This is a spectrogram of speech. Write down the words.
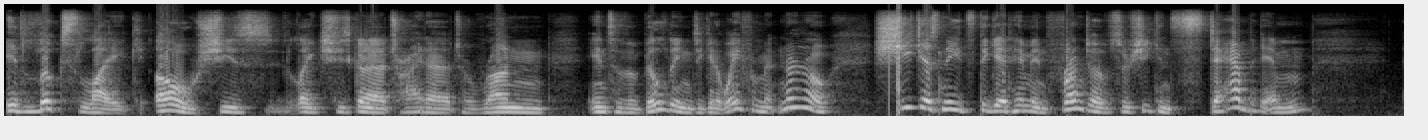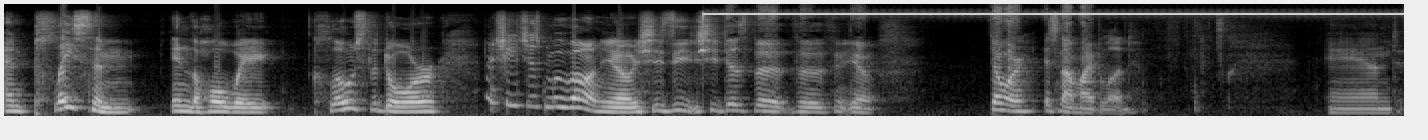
It looks like oh she's like she's gonna try to, to run into the building to get away from it. No no. She just needs to get him in front of so she can stab him and place him in the hallway close the door and she just move on, you know. She's she does the the you know. Don't worry, it's not my blood. And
